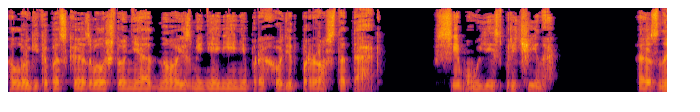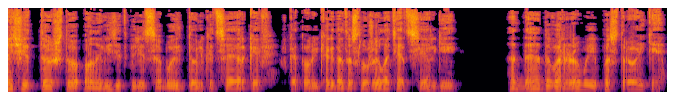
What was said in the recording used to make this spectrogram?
Логика подсказывала, что ни одно изменение не проходит просто так. Всему есть причина. А значит, то, что он видит перед собой только церковь, в которой когда-то служил отец Сергий, да дворовые постройки,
